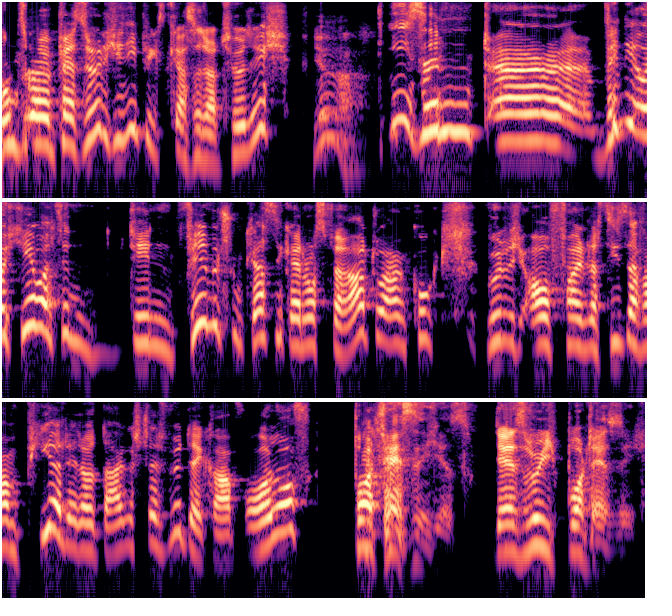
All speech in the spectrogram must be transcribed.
Unsere persönliche Lieblingsklasse natürlich. Ja. Die sind, äh, wenn ihr euch jemals den, den filmischen Klassiker Nosferatu anguckt, würde euch auffallen, dass dieser Vampir, der dort dargestellt wird, der Graf Orlov, botthässig ist. Der ist wirklich botthässig.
